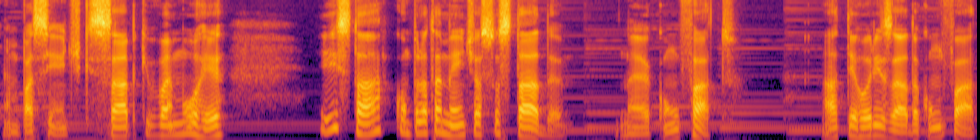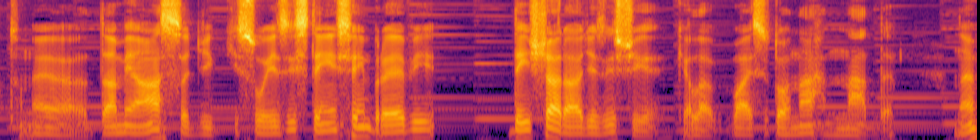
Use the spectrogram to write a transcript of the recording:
É um paciente que sabe que vai morrer e está completamente assustada né, com o fato, aterrorizada com o fato né, da ameaça de que sua existência em breve deixará de existir, que ela vai se tornar nada. Né?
